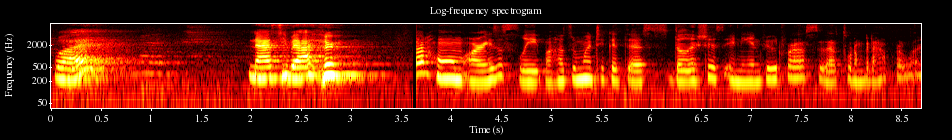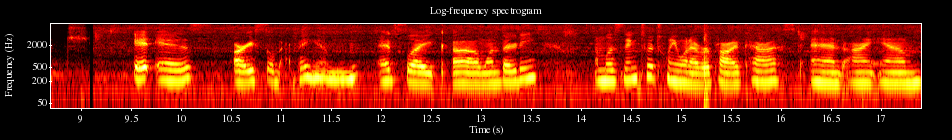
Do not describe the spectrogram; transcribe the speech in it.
What? Nasty bathroom. Home, Ari's asleep. My husband went to get this delicious Indian food for us, so that's what I'm gonna have for lunch. It is Ari's still napping him. It's like uh 1.30. I'm listening to a 21 Ever podcast and I am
